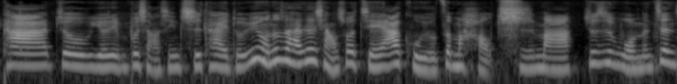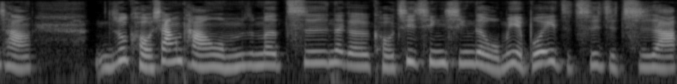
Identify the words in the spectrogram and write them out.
他就有点不小心吃太多，因为我那时候还在想说，洁牙骨有这么好吃吗？就是我们正常，你说口香糖，我们什么吃那个口气清新的，我们也不会一直吃一直吃啊。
